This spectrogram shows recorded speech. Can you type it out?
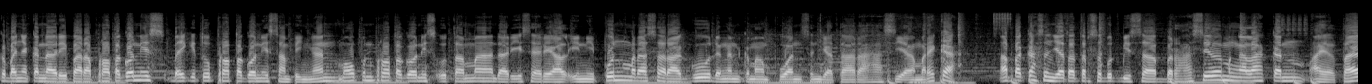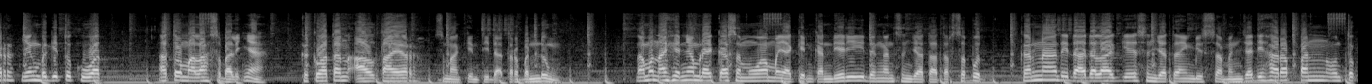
Kebanyakan dari para protagonis, baik itu protagonis sampingan maupun protagonis utama dari serial ini pun merasa ragu dengan kemampuan senjata rahasia mereka. Apakah senjata tersebut bisa berhasil mengalahkan Altair yang begitu kuat atau malah sebaliknya? Kekuatan Altair semakin tidak terbendung. Namun akhirnya mereka semua meyakinkan diri dengan senjata tersebut karena tidak ada lagi senjata yang bisa menjadi harapan untuk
